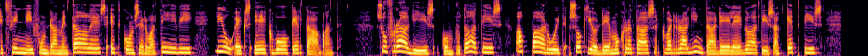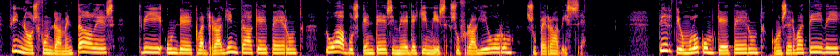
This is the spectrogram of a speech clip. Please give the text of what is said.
et finni fundamentales et conservativi diu ex equo kertabant – Suffragiis computatis apparuit sociodemocratas quadraginta delegatis acceptis finnos fundamentales qui unde quadraginta keperunt duabus centesime decimis suffragiorum superavisse. Tertium locum keperunt conservativi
